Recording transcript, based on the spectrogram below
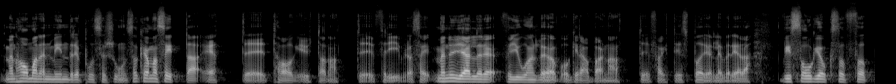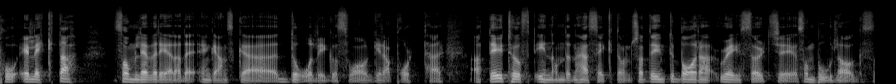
men har man en mindre position så kan man sitta ett eh, tag utan att eh, förivra sig. Men nu gäller det för Johan Löv och grabbarna att faktiskt börja leverera. Vi såg ju också för, på Elekta som levererade en ganska dålig och svag rapport här att det är tufft inom den här sektorn så att det är inte bara Research som bolags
